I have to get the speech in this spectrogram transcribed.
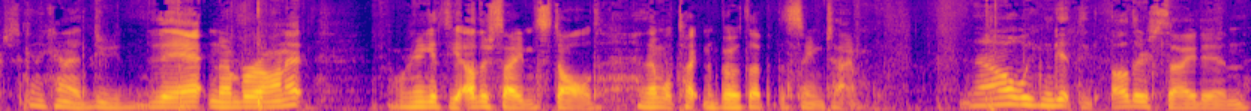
Just gonna kind of do that number on it. We're gonna get the other side installed, and then we'll tighten them both up at the same time. Now we can get the other side in.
